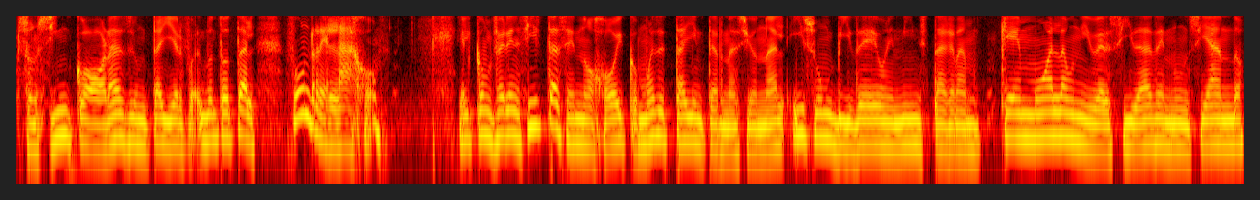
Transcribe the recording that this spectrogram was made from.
son cinco horas de un taller. Total, fue un relajo. El conferencista se enojó y como es de talla internacional, hizo un video en Instagram, quemó a la universidad denunciando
